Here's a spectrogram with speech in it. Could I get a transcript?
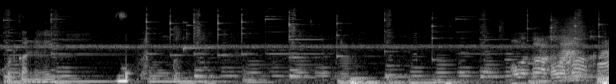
ขุดก่อนเลย โอ้ยก็โอ้ค้างก็ค้าง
